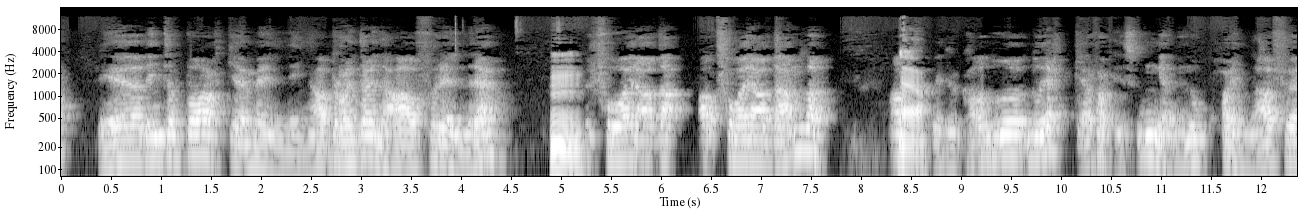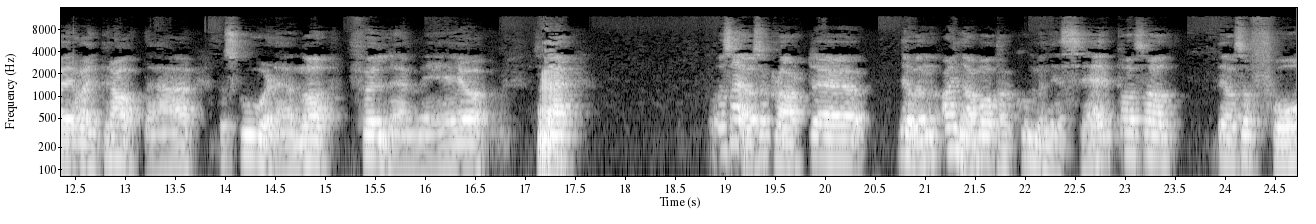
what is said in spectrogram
artig den tilbakemeldinga bl.a. av foreldre mm. får, av da, får av dem. da. At, ja. vet du hva, nå, nå rekker faktisk ungen min opp hånda før han prater på skolen og følger med. og så ja. det, og så er det jo så klart eh, Det er jo en annen måte å kommunisere på. så Det å få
